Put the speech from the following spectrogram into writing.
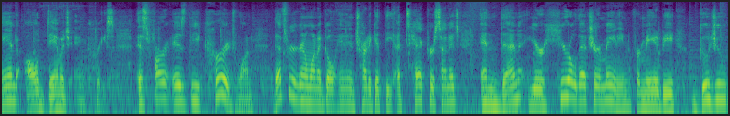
and all damage increase. As far as the courage one, that's where you're going to want to go in and try to get the attack percentage and then your hero that you're maining, for me would be Gugu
